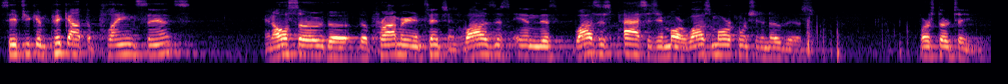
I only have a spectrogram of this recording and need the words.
see if you can pick out the plain sense and also the, the primary intentions. Why is this in this? Why is this passage in Mark? Why does Mark want you to know this? Verse 13.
